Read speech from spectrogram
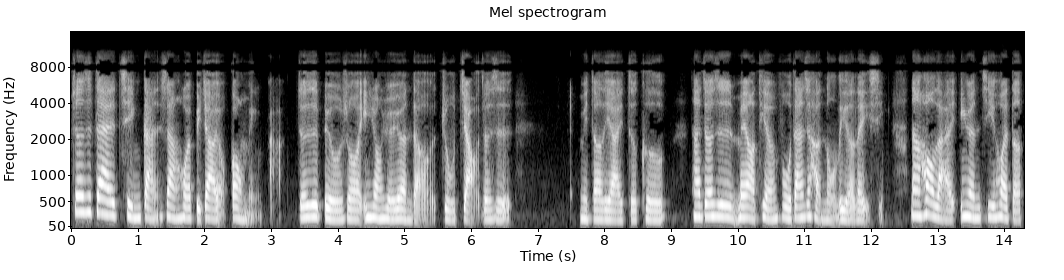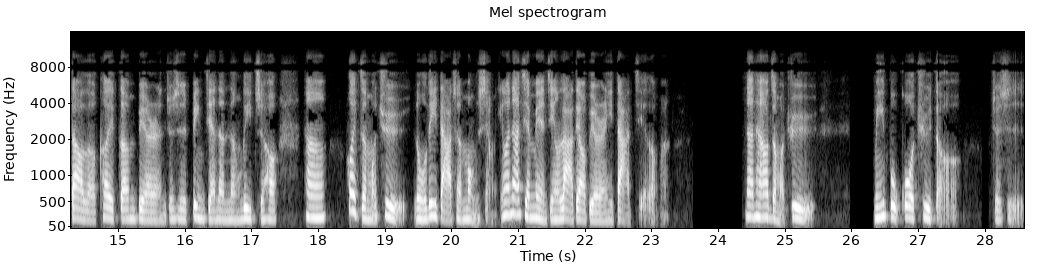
就是在情感上会比较有共鸣吧。就是比如说英雄学院的主角就是米德利埃兹科，他就是没有天赋，但是很努力的类型。那后来因缘际会得到了可以跟别人就是并肩的能力之后，他会怎么去努力达成梦想？因为他前面已经落掉别人一大截了嘛。那他要怎么去弥补过去的，就是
